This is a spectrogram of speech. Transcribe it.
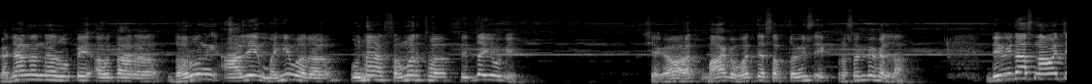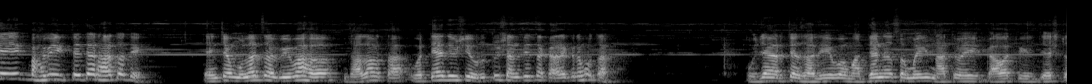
गजानन रूपे अवतार धरून आले महिवर पुन्हा समर्थ सिद्धयोगी. शेगावात माघ वद्य सप्तमीस एक प्रसंग घडला. देवीदास नावाचे एक भाविक तेथे राहत होते. त्यांच्या मुलाचा विवाह झाला होता व त्या दिवशी ऋतुशांतीचा कार्यक्रम होता. पूजा अर्चा झाली व माध्यान्हसमयी नातेवाईक गावातील ज्येष्ठ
